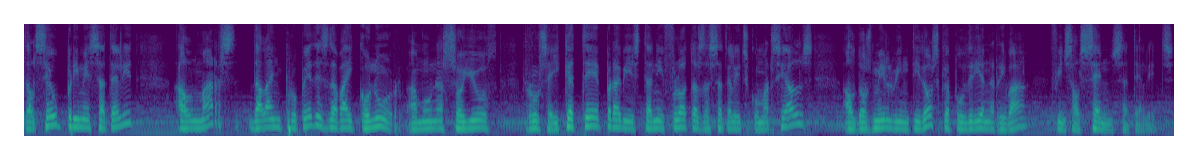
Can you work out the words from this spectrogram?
del seu primer satèl·lit al març de l'any proper des de Baikonur, amb una Soyuz russa, i que té previst tenir flotes de satèl·lits comercials el 2022 que podrien arribar fins als 100 satèl·lits.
